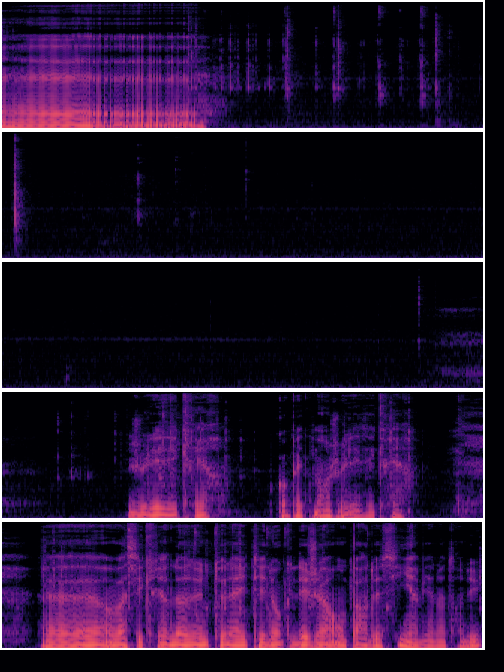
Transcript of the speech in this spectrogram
Euh, je vais les écrire. Complètement, je vais les écrire. Euh, on va s'écrire dans une tonalité, donc déjà on part de si, hein, bien entendu.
